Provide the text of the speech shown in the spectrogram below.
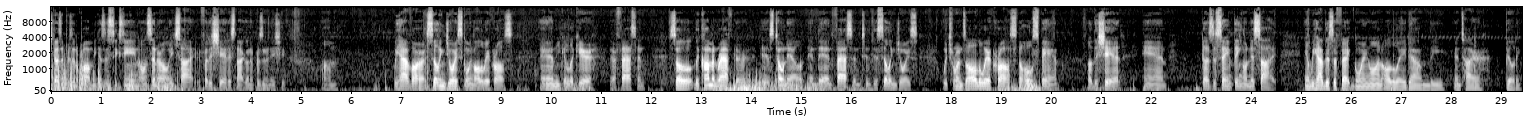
which doesn't present a problem because it's 16 on center on each side. For the shed, it's not going to present an issue. Um, we have our ceiling joists going all the way across, and you can look here, they're fastened. So the common rafter is toe-nailed and then fastened to the ceiling joist, which runs all the way across the whole span of the shed and does the same thing on this side. And we have this effect going on all the way down the entire building.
